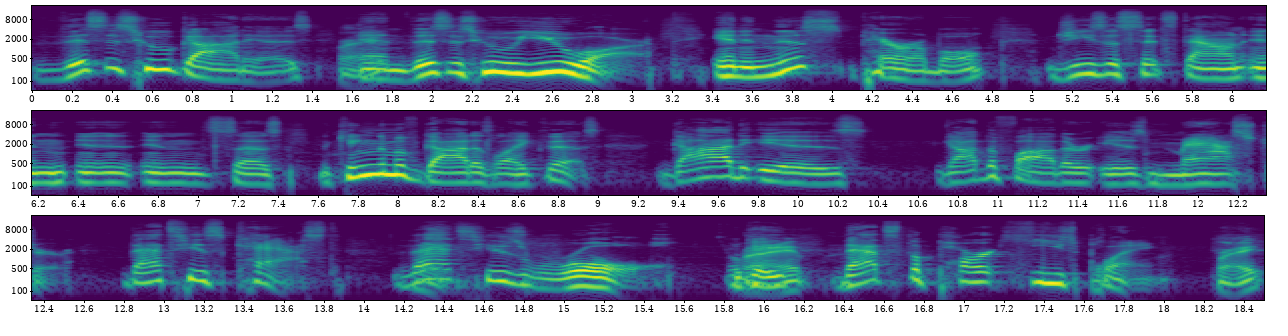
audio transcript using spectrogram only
this is who God is, and this is who you are." And in this parable, Jesus sits down and, and, and says, "The kingdom of God is like this. God is." God the Father is master. That's his cast. That's his role. Okay. Right. That's the part he's playing. right?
